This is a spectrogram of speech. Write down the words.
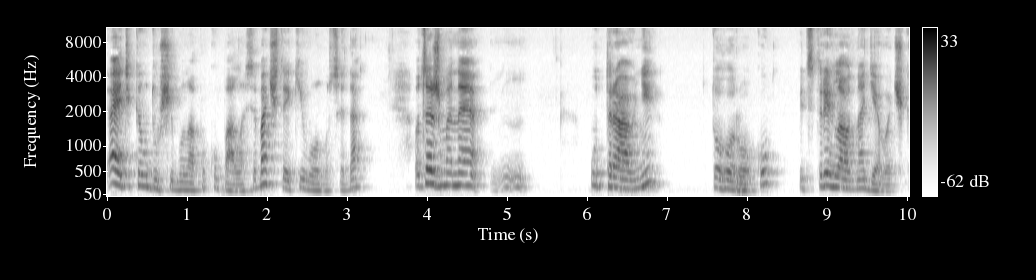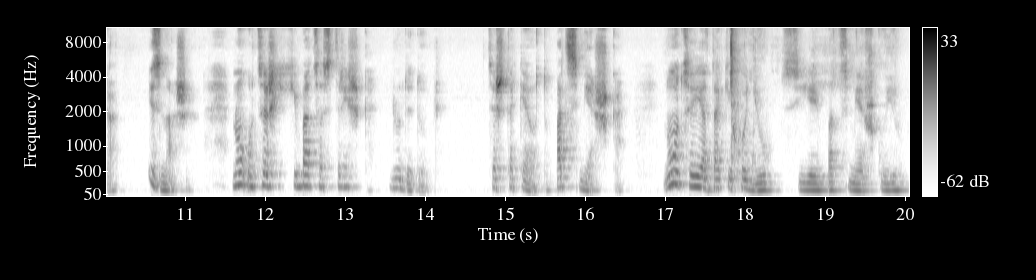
а я тільки в душі була, покупалася. Бачите, які волоси, да? Оце ж мене у травні того року підстригла одна дівчинка із наших. Ну, оце ж хіба це стрижка, люди добрі. Це ж таке ото підсмішка. Ну, оце я так і ходю з цією підсмішкою,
